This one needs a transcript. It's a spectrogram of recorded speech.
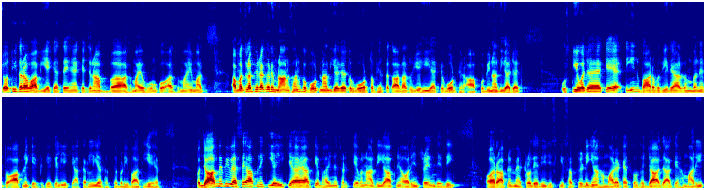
चौथी तरफ़ आप ये कहते हैं कि जनाब, आजमाए हुओं को आजमाए मत। अब मतलब फिर अगर इमरान खान को वोट ना दिया जाए तो वोट तो फिर तकाजा तो यही है कि वोट फिर आपको भी ना दिया जाए। उसकी वजह है कि तीन बार वज़ी अजम बने तो आपने के पी के लिए क्या कर लिया? सबसे बड़ी बात यह है। पंजाब में भी वैसे आपने किया ही क्या है? आपके भाई ने सड़कें बना दी, आपने ऑरेंज ट्रेन दे दी और आपने मेट्रो दे दी जिसकी सब्सिडियाँ हमारे टैक्सों से जा जा के हमारी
